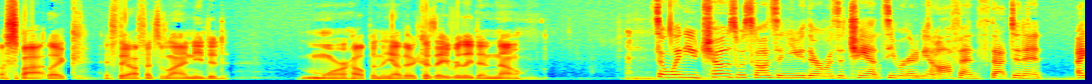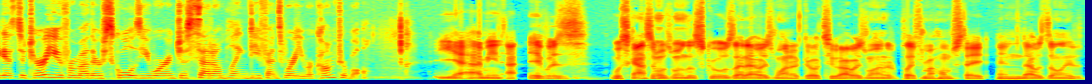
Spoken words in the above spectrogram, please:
a spot, like if the offensive line needed more help than the other, because they really didn't know. So when you chose Wisconsin, you knew there was a chance you were going to be on offense. That didn't, I guess, deter you from other schools. You weren't just set on playing defense where you were comfortable. Yeah, I mean, it was Wisconsin was one of those schools that I always wanted to go to. I always wanted to play for my home state, and that was the only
